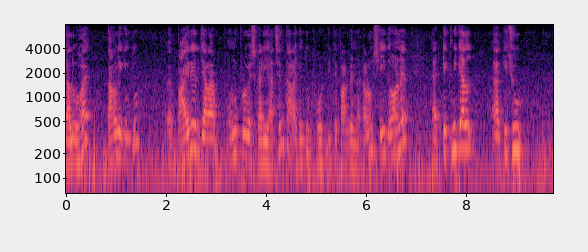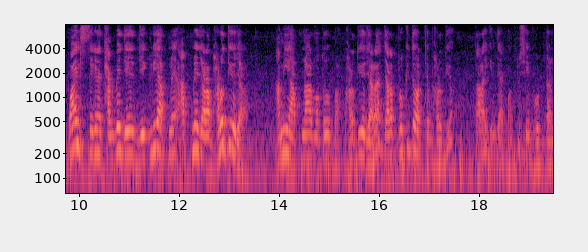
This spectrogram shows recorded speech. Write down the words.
চালু হয়, তাহলে কিন্তু বাইরের যারা অনুপ্রবেশকারী আছেন, তারা কিন্তু ভোট দিতে পারবেন না। কারণ সেই ধরনের টেকনিক্যাল কিছু পয়েন্টস সেখানে থাকবে যে, যেগুলি আপনি আপনি যারা ভারতীয় যারা, আমি আপনার মতো ভারতীয় যারা যারা প্রকৃত অর্থে ভারতীয়, তারাই কিন্তু একমাত্র সেই ভোটদান,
